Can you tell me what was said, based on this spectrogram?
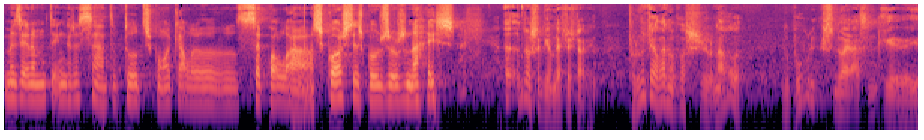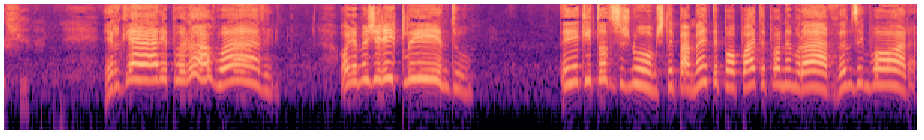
Mas era muito engraçado, todos com aquela sacola às costas, com os jornais. Ah, Não sabiam desta história? Perguntem lá no vosso jornal, no público, se não era assim que existia. Ergar e para o ar. Olha, manjerico lindo. Tem aqui todos os nomes. Tem para a mãe, tem para o pai, tem para o namorado. Vamos embora.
